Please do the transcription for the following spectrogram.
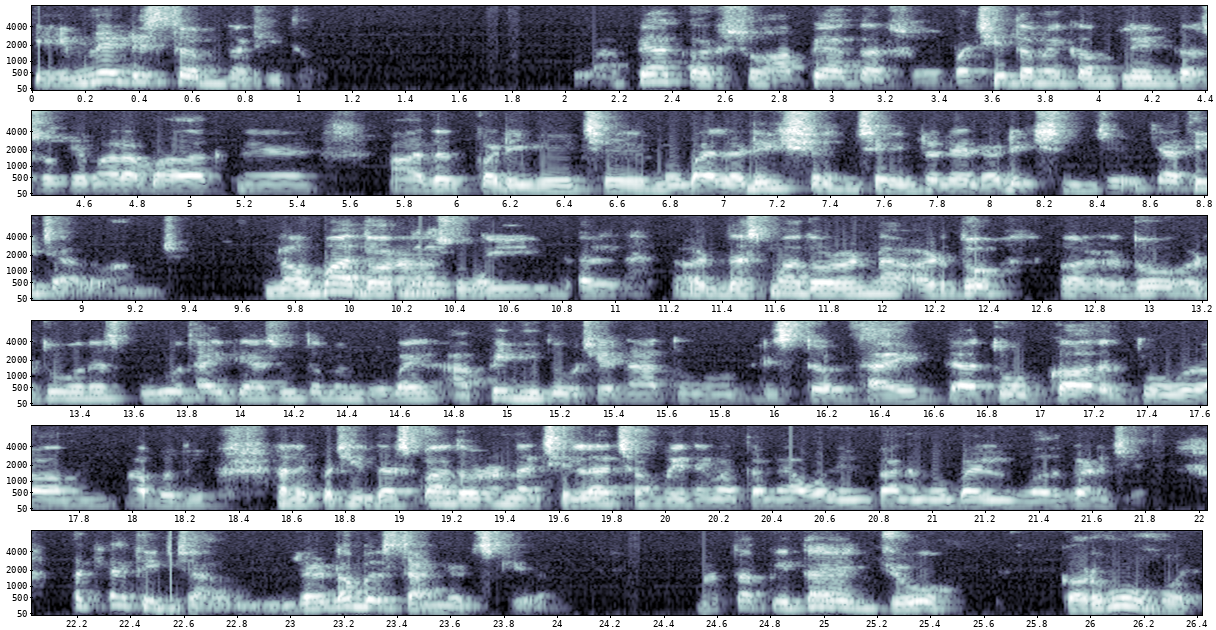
એમને ડિસ્ટર્બ નથી થવું. આપ્યા કરશો આપ્યા કરશો. પછી તમે કમ્પ્લેન કરશો કે મારા બાળકને આદત પડી ગઈ છે મોબાઈલ એડિક્શન છે ઇન્ટરનેટ એડિક્શન છે ક્યાંથી ચાલવાનું છે? નવમા ધોરણ સુધી દસમા ધોરણના અડધો અડધો અડધું વર્ષ પૂરું થાય ત્યાં સુધી તમે મોબાઈલ આપી દીધો છે ના તું ડિસ્ટર્બ થાય તું કર તું રમ આ બધું. અને પછી દસમા ધોરણના છેલ્લા છ મહિનામાં તમે આવો નિમકાને મોબાઈલ વર્ગણ છે. ક્યાંથી ચાલવાનું ડબલ સ્ટાન્ડર્ડ્સ કહેવાય. માતા પિતાએ જો કરવું હોય.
